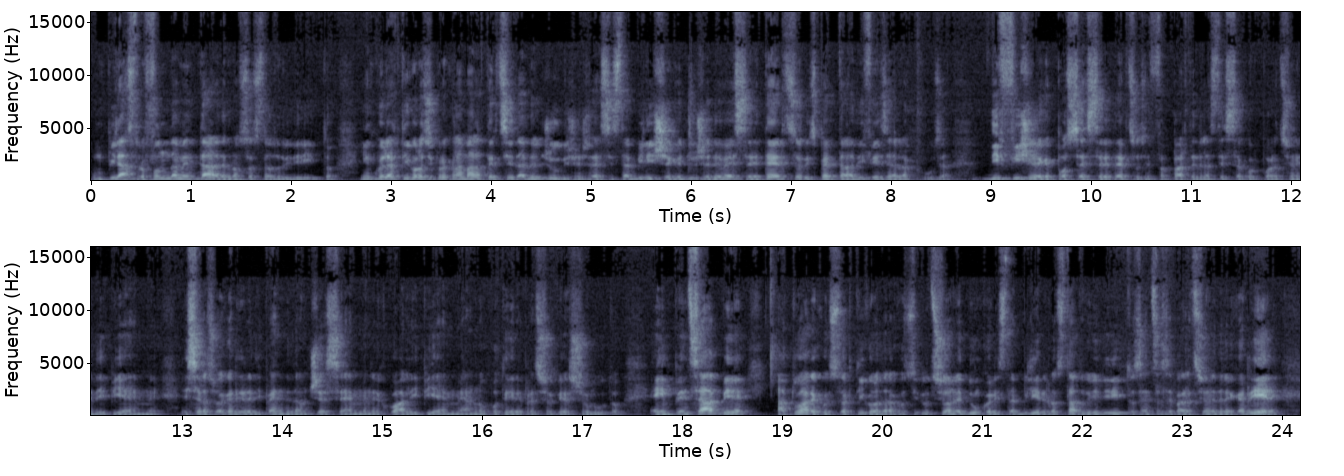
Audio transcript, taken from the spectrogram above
un pilastro fondamentale del nostro Stato di diritto. In quell'articolo si proclama la terzietà del giudice, cioè si stabilisce che il giudice deve essere terzo rispetto alla difesa e all'accusa. Difficile che possa essere terzo se fa parte della stessa corporazione dei PM e se la sua carriera dipende da un CSM nel quale i PM hanno potere pressoché assoluto. È impensabile attuare questo articolo della Costituzione e dunque ristabilire lo Stato di diritto senza separazione delle carriere.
